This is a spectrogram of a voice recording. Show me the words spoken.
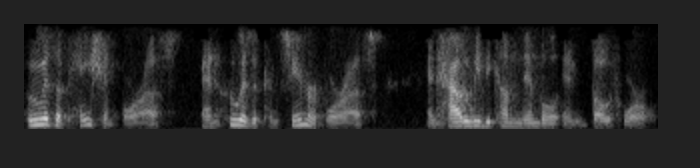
who is a patient for us and who is a consumer for us, and how do we become nimble in both worlds.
